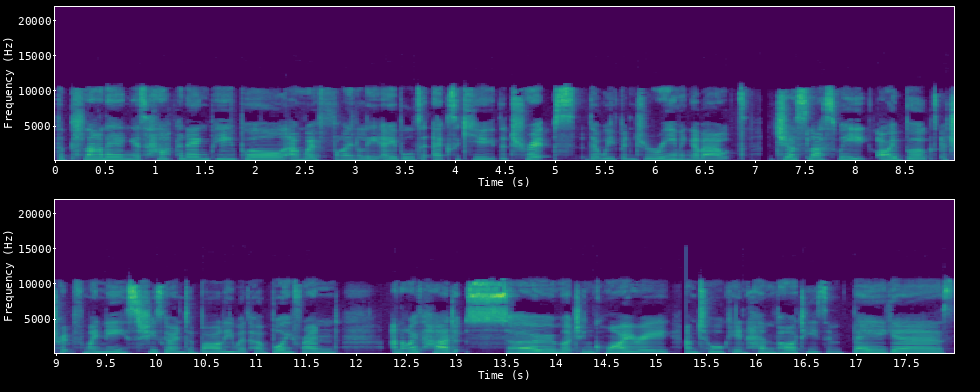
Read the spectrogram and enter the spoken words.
The planning is happening, people, and we're finally able to execute the trips that we've been dreaming about. Just last week, I booked a trip for my niece. She's going to Bali with her boyfriend, and I've had so much inquiry. I'm talking hen parties in Vegas,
